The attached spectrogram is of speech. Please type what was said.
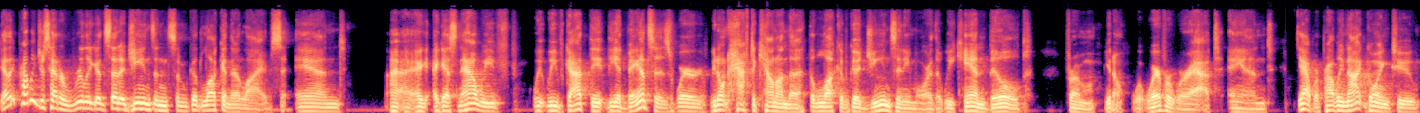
yeah, they probably just had a really good set of genes and some good luck in their lives. And I, I, I guess now we've we, we've got the the advances where we don't have to count on the the luck of good genes anymore that we can build from you know wherever we're at and yeah we're probably not going to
